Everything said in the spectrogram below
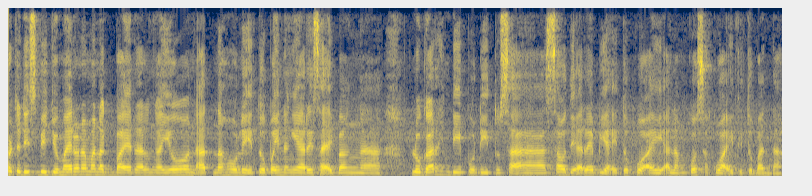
for today's video, mayroon naman nag-viral ngayon at nahuli ito pa ay nangyari sa ibang ah, lugar, hindi po dito sa Saudi Arabia. Ito po ay alam ko sa Kuwait ito banda.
